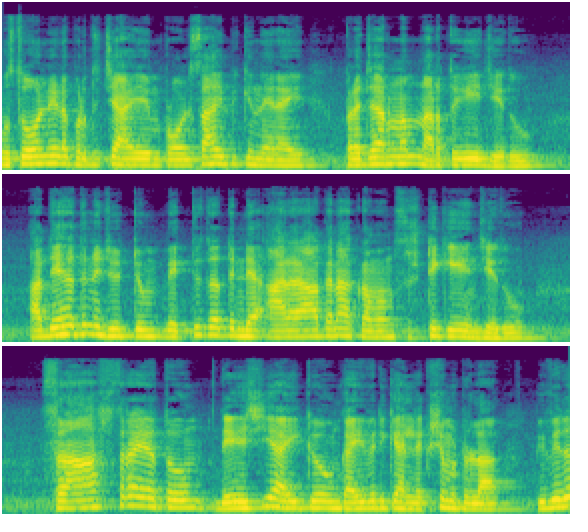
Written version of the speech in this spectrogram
മുസോളിനിയുടെ പ്രതിച്ഛായയും പ്രോത്സാഹിപ്പിക്കുന്നതിനായി പ്രചരണം നടത്തുകയും ചെയ്തു. അദ്ദേഹത്തിന് ചുറ്റും വ്യക്തിത്വത്തിന്റെ ആരാധനാക്രമം സൃഷ്ടിക്കുകയും ചെയ്തു. സ്വാശ്രയത്വവും ദേശീയ ഐക്യവും കൈവരിക്കാൻ ലക്ഷ്യമിട്ടുള്ള വിവിധ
